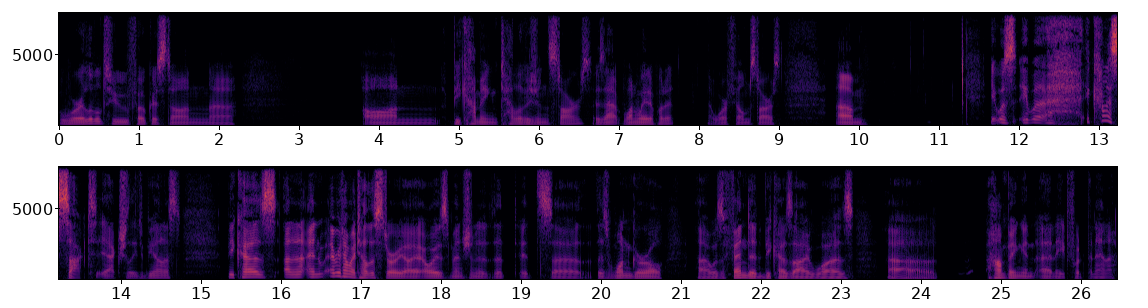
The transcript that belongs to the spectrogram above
were a little too focused on uh, on becoming television stars. Is that one way to put it? Or film stars? Um, it was it was it kind of sucked actually, to be honest, because and, and, every time I tell this story, I always mention it that it's uh, this one girl uh, was offended because I was uh, humping an, an eight foot banana.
